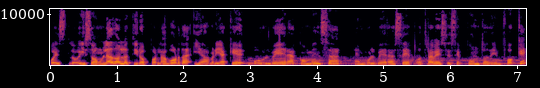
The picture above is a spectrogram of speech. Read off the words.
pues lo hizo a un lado, lo tiró por la borda y habría que volver a comenzar en volver a hacer otra vez ese punto de enfoque,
